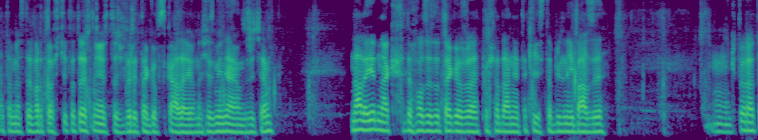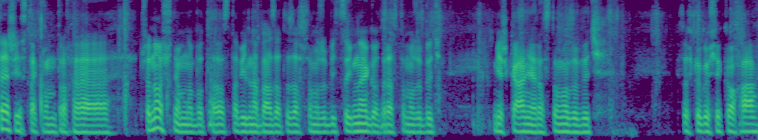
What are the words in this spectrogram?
Natomiast te wartości to też nie jest coś wyrytego w skale i one się zmieniają z życiem. No ale jednak dochodzę do tego, że posiadanie takiej stabilnej bazy, która też jest taką trochę przenośnią, no bo ta stabilna baza to zawsze może być co innego. Teraz to może być mieszkanie, raz to może być ktoś, kogo się kocha,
